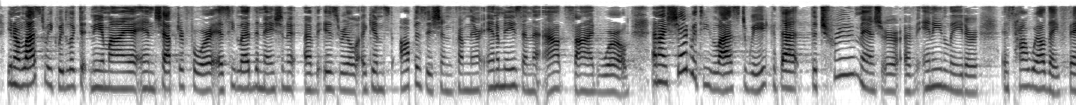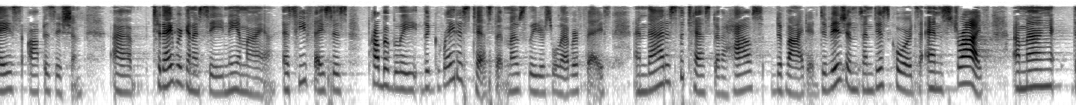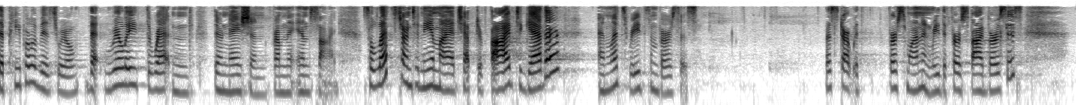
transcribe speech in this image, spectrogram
You know, last week we looked at Nehemiah in chapter 4 as he led the nation of Israel against opposition from their enemies and the outside world. And I shared with you last week that the true measure of any leader is how well they face opposition. Uh, today we're going to see Nehemiah as he faces probably the greatest test that most leaders will ever face, and that is the test of a house divided. Divisions and discords and strife among the people of Israel that really threatened their nation from the inside. So let's turn to Nehemiah chapter 5 together and let's read some verses. Let's start with verse 1 and read the first five verses.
